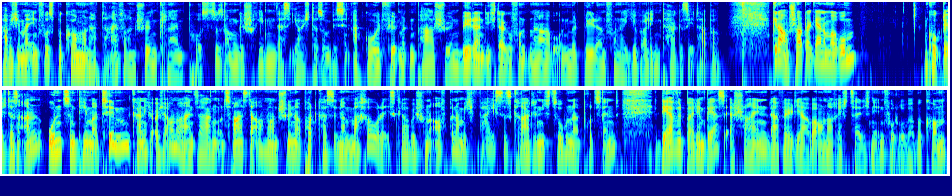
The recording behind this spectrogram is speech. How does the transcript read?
habe ich immer Infos bekommen und habe da einfach einen schönen kleinen Post zusammengeschrieben, dass ihr euch da so ein bisschen abgeholt führt mit ein paar schönen Bildern, die ich da gefunden habe und mit Bildern von der jeweiligen Tagesetappe. Genau, schaut da gerne mal rum. Guckt euch das an. Und zum Thema Tim kann ich euch auch noch eins sagen. Und zwar ist da auch noch ein schöner Podcast in der Mache oder ist, glaube ich, schon aufgenommen. Ich weiß es gerade nicht zu 100 Prozent. Der wird bei den Bears erscheinen. Da werdet ihr aber auch noch rechtzeitig eine Info drüber bekommen.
